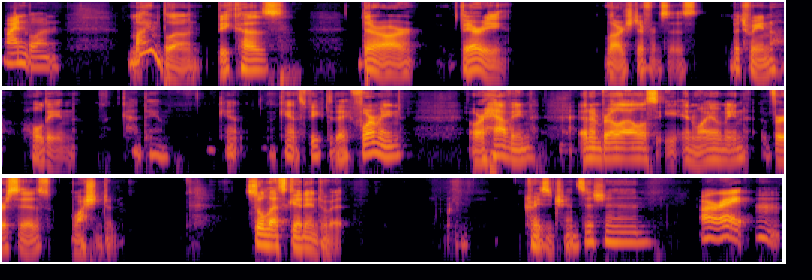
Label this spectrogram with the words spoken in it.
Mind blown. Mind blown because there are very large differences between holding god damn I can't I can't speak today forming or having an umbrella LLC in Wyoming versus Washington. So let's get into it. Crazy transition. All right. Mm,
